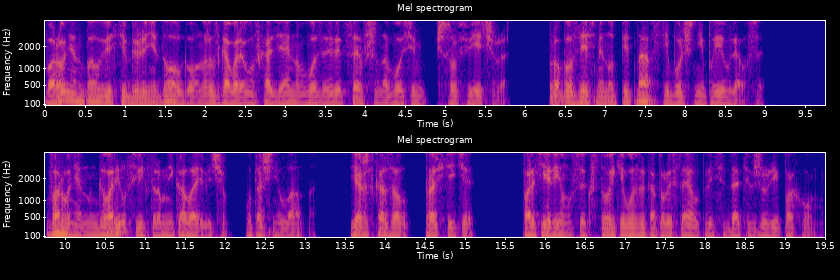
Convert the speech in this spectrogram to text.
Воронин был в вестибюле недолго, он разговаривал с хозяином возле ресепшена в восемь часов вечера. Пробыл здесь минут пятнадцать и больше не появлялся. «Воронин говорил с Виктором Николаевичем?» — уточнила Анна. «Я же сказал, простите». Портье ринулся к стойке, возле которой стоял председатель жюри Пахомов.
